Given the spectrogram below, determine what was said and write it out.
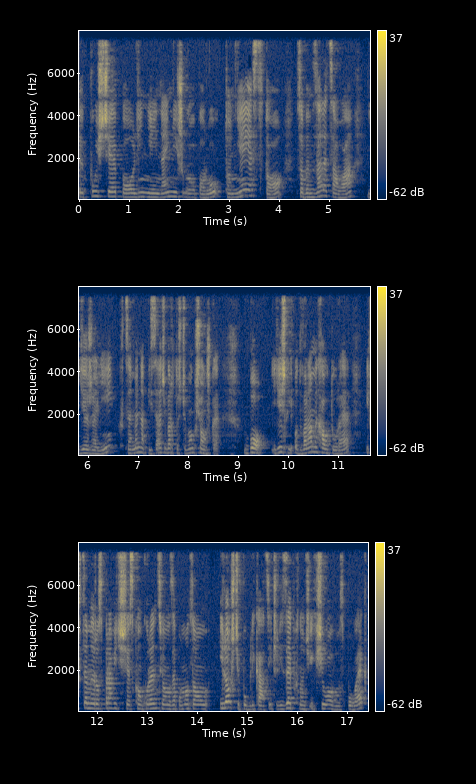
y, pójście po linii najmniejszego oporu to nie jest to, co bym zalecała, jeżeli chcemy napisać wartościową książkę. Bo jeśli odwalamy chałturę i chcemy rozprawić się z konkurencją za pomocą ilości publikacji, czyli zepchnąć ich siłowo z półek,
